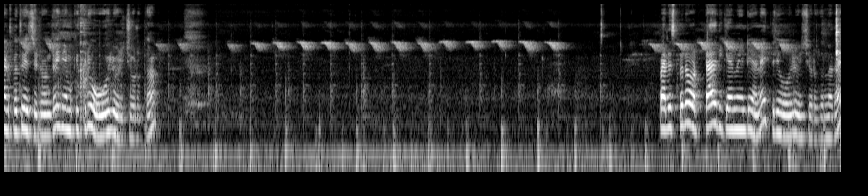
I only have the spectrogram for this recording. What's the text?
അടുപ്പത്ത് വെച്ചിട്ടുണ്ട്. ഇനി നമുക്ക് ഇത്തിരി ഓയിൽ ഒഴിച്ചു കൊടുക്കാം. പരസ്പരം ഒട്ടാതിരിക്കാൻ വേണ്ടിയാണ് ഇത്തിരി ഓയിൽ ഒഴിച്ചു കൊടുക്കുന്നത്.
